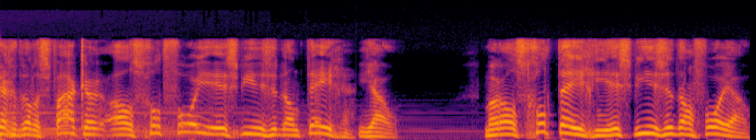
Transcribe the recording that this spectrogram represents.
zeg het wel eens vaker, als God voor je is, wie is er dan tegen jou? Maar als God tegen je is, wie is er dan voor jou?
